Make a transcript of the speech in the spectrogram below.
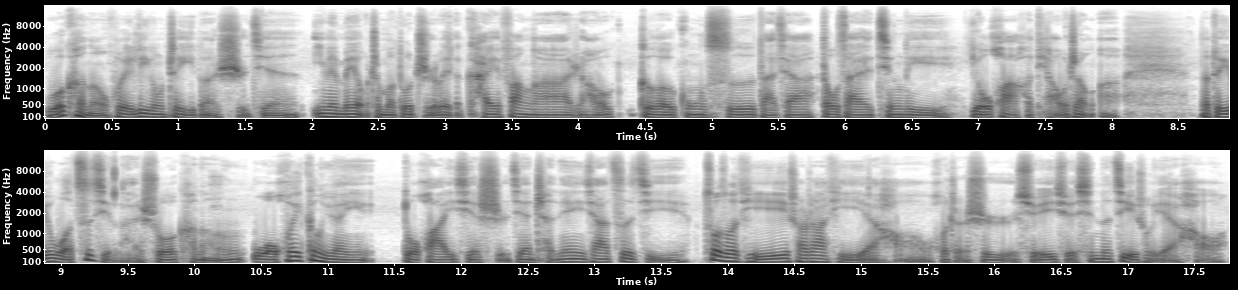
我可能会利用这一段时间，因为没有这么多职位的开放啊，然后各个公司大家都在经历优化和调整啊。那对于我自己来说，可能我会更愿意。多花一些时间沉淀一下自己，做做题、刷刷题也好，或者是学一学新的技术也好，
